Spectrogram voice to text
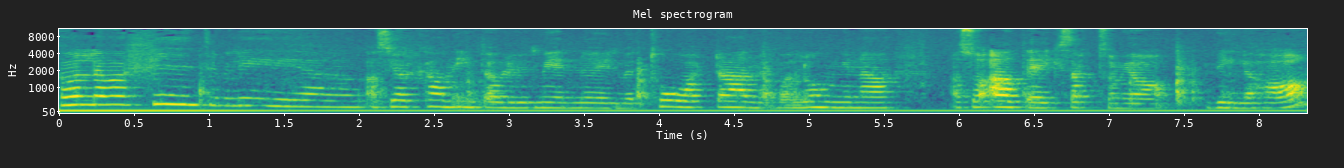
Kolla vad fint det blev. Alltså jag kan inte ha blivit mer nöjd med tårtan, med ballongerna. Alltså allt är exakt som jag ville ha.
